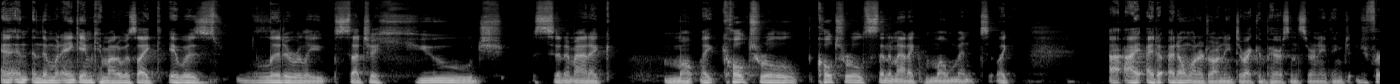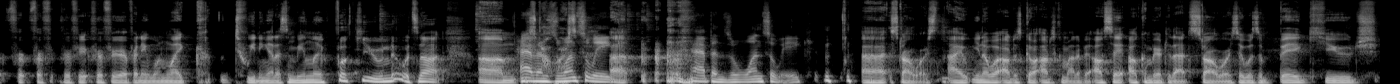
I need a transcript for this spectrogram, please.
and and, then when Endgame came out, it was like it was literally such a huge cinematic, mo- like cultural cultural cinematic moment. Like I, I don't, I don't want to draw any direct comparisons or anything for, for, for, for, fear, for fear of anyone like tweeting at us and being like, fuck you. No, it's not. Um, Happens once a week. Uh, Happens once a week. uh, Star Wars. I, you know what? I'll just go. I'll just come out of it. I'll say I'll compare it to that. Star Wars. It was a big, huge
